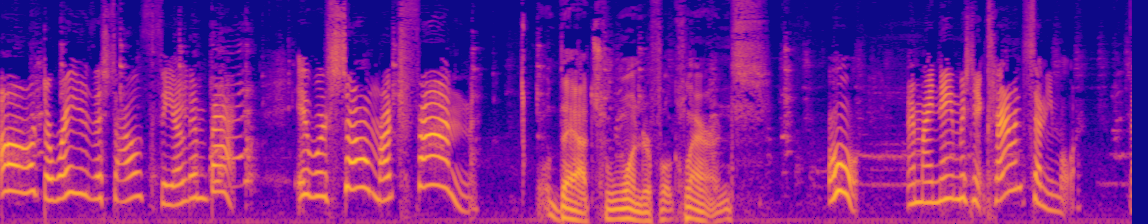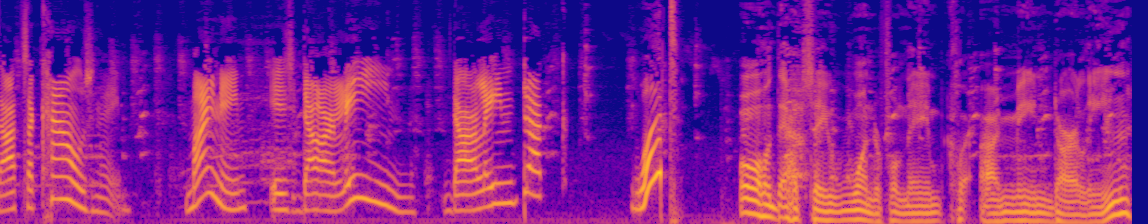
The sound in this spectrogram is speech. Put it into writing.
all the way to the south field and back. It was so much fun. That's wonderful, Clarence. Oh, and my name isn't Clarence anymore. That's a cow's name. My name is Darlene. Darlene Duck. What? Oh, that's a wonderful name. Cl- I mean, Darlene.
